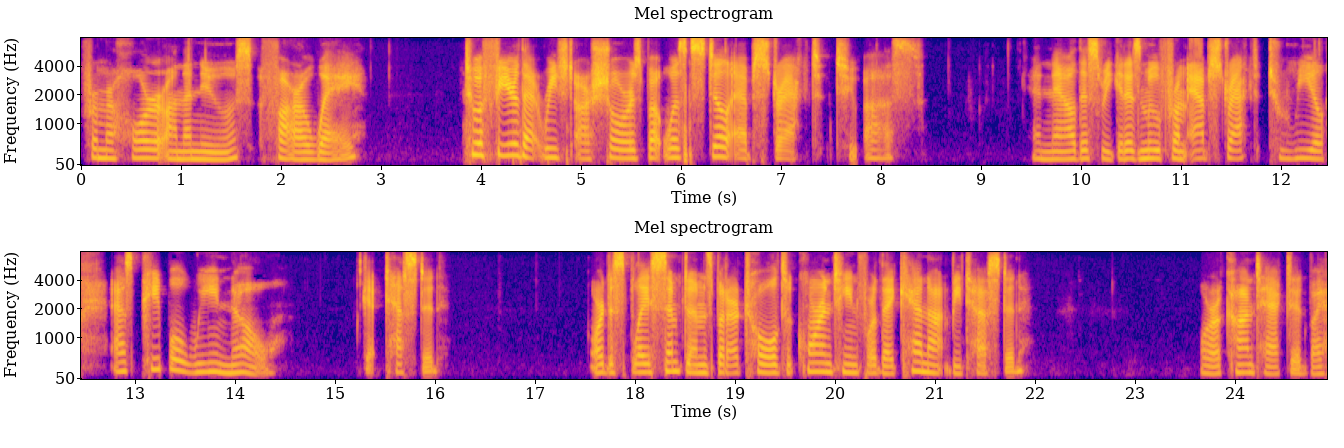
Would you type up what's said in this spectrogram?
from a horror on the news far away to a fear that reached our shores but was still abstract to us. And now this week it has moved from abstract to real as people we know get tested or display symptoms but are told to quarantine for they cannot be tested or are contacted by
